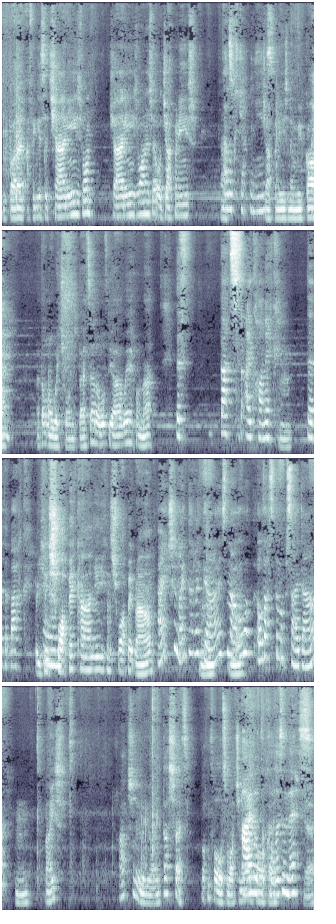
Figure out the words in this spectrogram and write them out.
we've got a, I think it's a Chinese one. Chinese one is it or Japanese? That looks Japanese. Japanese, and then we've got. I don't know which one's better. I love the artwork on that. The, that's iconic. Mm. The the back. But you can Um, swap it, can't you? You can swap it round. I actually like that, like Mm, the eyes. Mm. oh, oh, that's them upside down. Mm. Nice. Absolutely like that set. Looking forward to watching it. I love the colours in this. Yeah.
